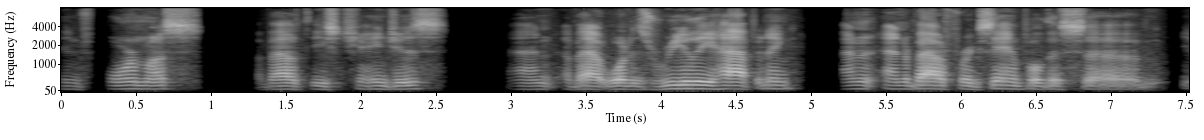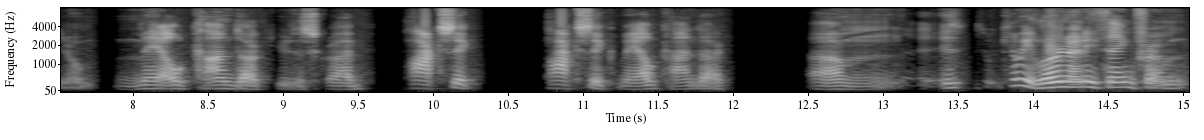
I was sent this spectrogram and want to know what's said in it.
inform us about these changes and about what is really happening? and, and about, for example, this uh, you know male conduct you described, toxic, toxic male conduct. Um, is, can we learn anything from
